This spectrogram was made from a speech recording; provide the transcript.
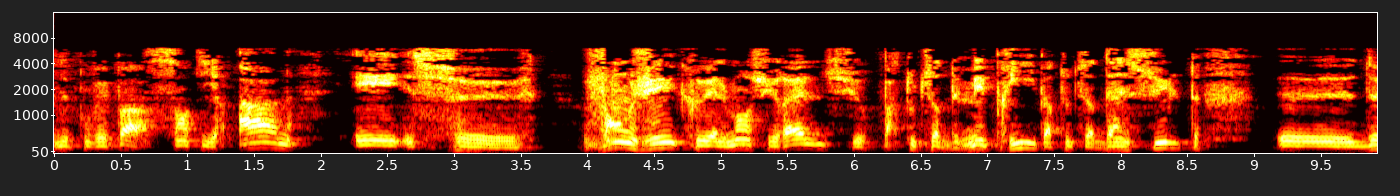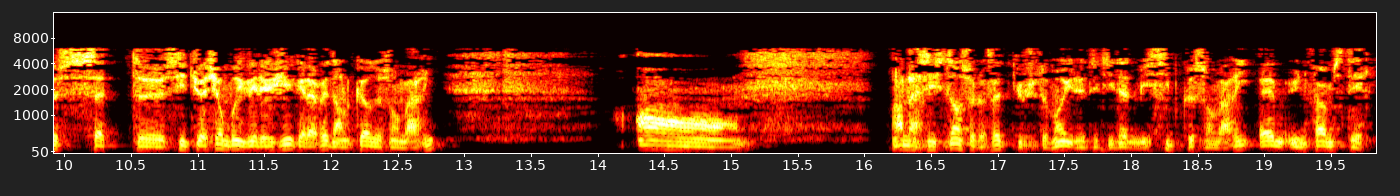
ne pouvait pas sentir Anne et se venger cruellement sur elle, sur, par toutes sortes de mépris, par toutes sortes d'insultes, euh, de cette situation privilégiée qu'elle avait dans le cœur de son mari, en, insistant sur le fait que justement il était inadmissible que son mari aime une femme stérile.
